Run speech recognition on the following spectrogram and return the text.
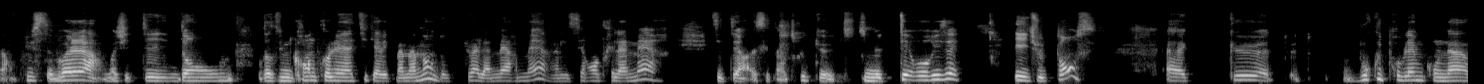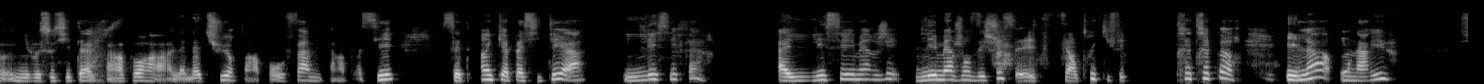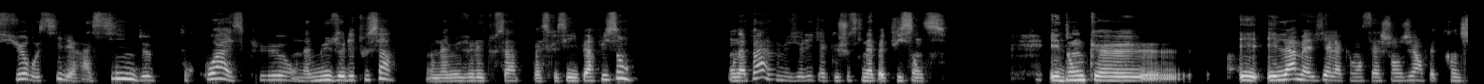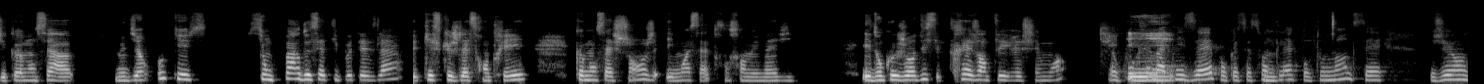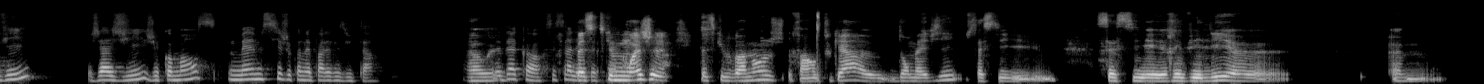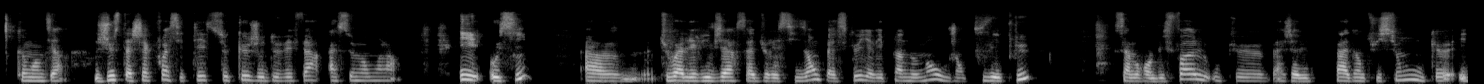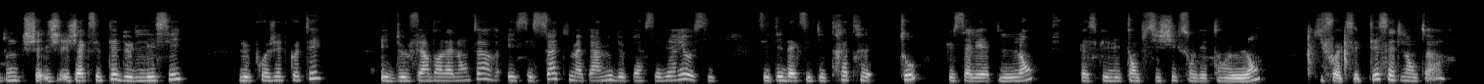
en plus, voilà, moi j'étais dans, dans une grande problématique avec ma maman. Donc, tu vois, la mère-mère, laissait rentrer la mère. C'était un, un truc euh, qui, me terrorisait. Et je pense euh, que beaucoup de problèmes qu'on a au niveau sociétal par rapport à la nature, par rapport aux femmes et par rapport c'est cette incapacité à laisser faire, à laisser émerger. L'émergence des choses, c'est un truc qui fait très très peur. Et là, on arrive sur aussi les racines de pourquoi est-ce qu'on a muselé tout ça. On a muselé tout ça parce que c'est hyper puissant. On n'a pas à museler quelque chose qui n'a pas de puissance. Et donc, euh, et, et, là, ma vie, elle a commencé à changer en fait quand j'ai commencé à me dire, ok, si on part de cette hypothèse-là, qu'est-ce que je laisse rentrer? Comment ça change? Et moi, ça a transformé ma vie. Et donc aujourd'hui, c'est très intégré chez moi. Donc pour schématiser, pour que ce soit mm. clair pour tout le monde, c'est j'ai envie, j'agis, je commence, même si je ne connais pas les résultats. Ah ouais. D'accord, c'est ça. Parce que moi, je, parce que vraiment, enfin, en tout cas, euh, dans ma vie, ça s'est, ça s'est révélé, euh, euh, comment dire, juste à chaque fois, c'était ce que je devais faire à ce moment-là. Et aussi, tu vois, les rivières, ça a duré six ans parce qu'il y avait plein de moments où j'en pouvais plus, ça me rendait folle ou que bah, j'avais pas d'intuition. Et donc, j'ai accepté de laisser le projet de côté et de le faire dans la lenteur. Et c'est ça qui m'a permis de persévérer aussi. C'était d'accepter très, très tôt que ça allait être lent, parce que les temps psychiques sont des temps lents, qu'il faut accepter cette lenteur,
